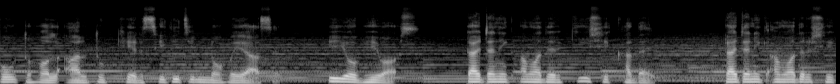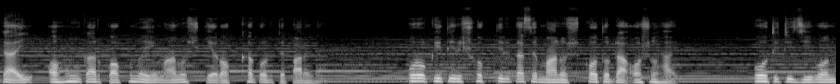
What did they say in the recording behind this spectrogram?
কৌতূহল আর দুঃখের স্মৃতিচিহ্ন হয়ে আছে। প্রিয় ভিউয়ার্স টাইটানিক আমাদের কি শিক্ষা দেয়? টাইটানিক আমাদের শেখায় অহংকার কখনোই মানুষকে রক্ষা করতে পারে না। প্রকৃতির শক্তির কাছে মানুষ কতটা অসহায়, প্রতিটি জীবন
